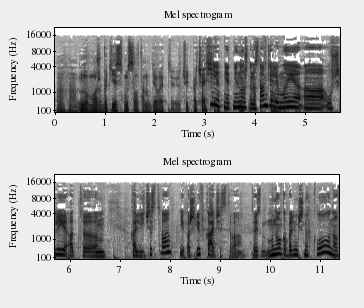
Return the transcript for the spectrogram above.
Ага. Ну, может быть, есть смысл там делать э, чуть почаще? Нет, нет, не нужно. На самом деле мы э, ушли от э, количество и пошли в качество. То есть много больничных клоунов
